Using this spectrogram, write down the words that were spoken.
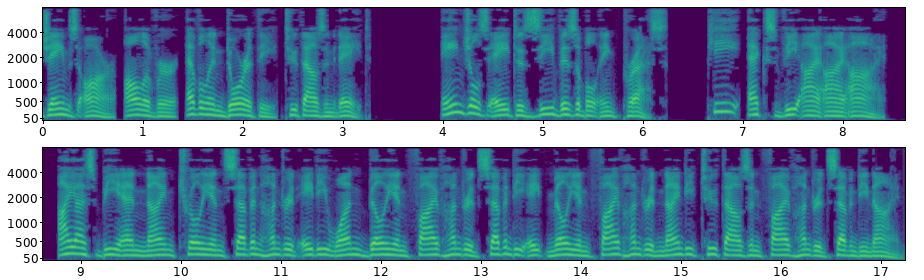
James R., Oliver, Evelyn Dorothy 2008. Angels A to Z Visible Ink Press. p. XVIII. ISBN 978157859292579.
